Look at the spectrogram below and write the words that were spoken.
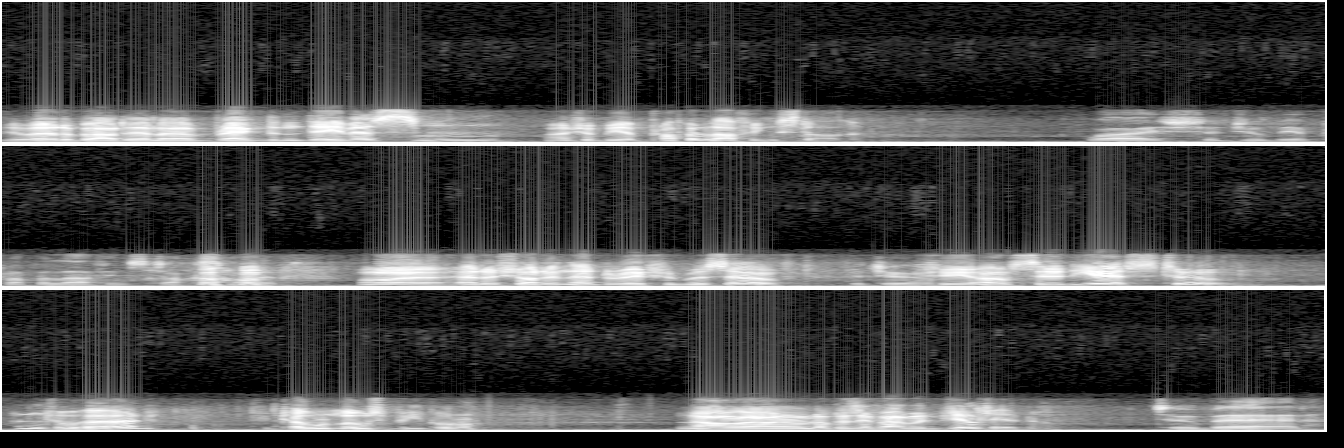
You heard about Ella Bragdon Davis? Hmm? I should be a proper laughing stock. Why should you be a proper laughing stock, Smollett? oh, I had a shot in that direction myself. Did you? She half said yes, too. Hadn't you heard? She told most people. Now I look as if I were jilted. Too bad.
